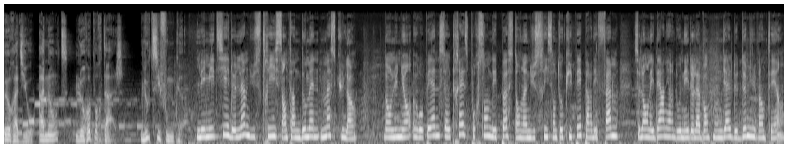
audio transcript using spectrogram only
E-Radio à Nantes, le reportage. Luzi Funke. Les métiers de l'industrie sont un domaine masculin. Dans l'Union européenne, seuls 13% des postes dans l'industrie sont occupés par des femmes, selon les dernières données de la Banque mondiale de 2021.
